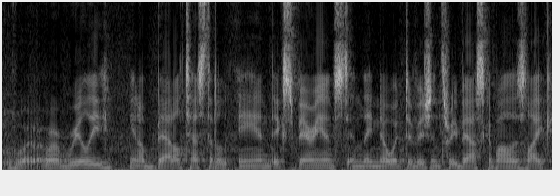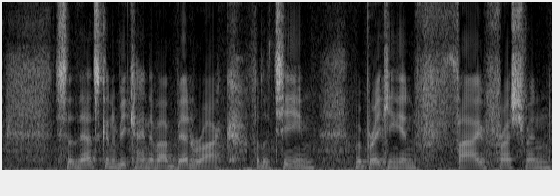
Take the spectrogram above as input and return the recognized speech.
are really, you know, battle tested and experienced, and they know what Division three basketball is like. So that's going to be kind of our bedrock for the team. We're breaking in five freshmen.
